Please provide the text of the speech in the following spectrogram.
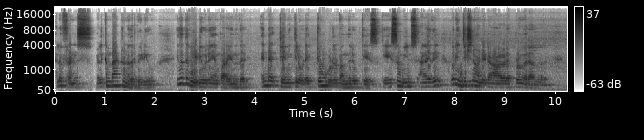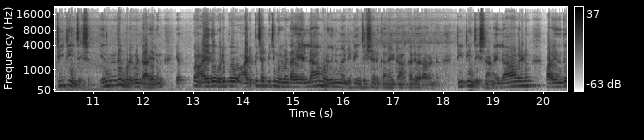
Hello friends welcome back to another video ഇന്നത്തെ വീഡിയോയിൽ ഞാൻ പറയുന്നത് എന്റെ ക്ലിനിക്കിലൂടെ ഏറ്റവും കൂടുതൽ വന്നൊരു കേസ് കേസ് മീൻസ് അതായത് ഒരു ഇഞ്ചക്ഷന് വേണ്ടിയിട്ടാണ് ആളുകൾ എപ്പോഴും വരാറുള്ളത്. ടി ടി ഇഞ്ചക്ഷൻ എന്ത് മുറിവുണ്ടായാലും എപ്പോൾ അതായത് ഒരു ഇപ്പോൾ അടുപ്പിച്ചടുപ്പിച്ച് മുറിവുണ്ടായ എല്ലാ മുറിവിനും വേണ്ടിയിട്ട് ഇഞ്ചക്ഷൻ എടുക്കാനായിട്ട് ആൾക്കാർ വരാറുണ്ട്. ടി ടി ഇഞ്ചക്ഷനാണ് എല്ലാവരും പറയുന്നത്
